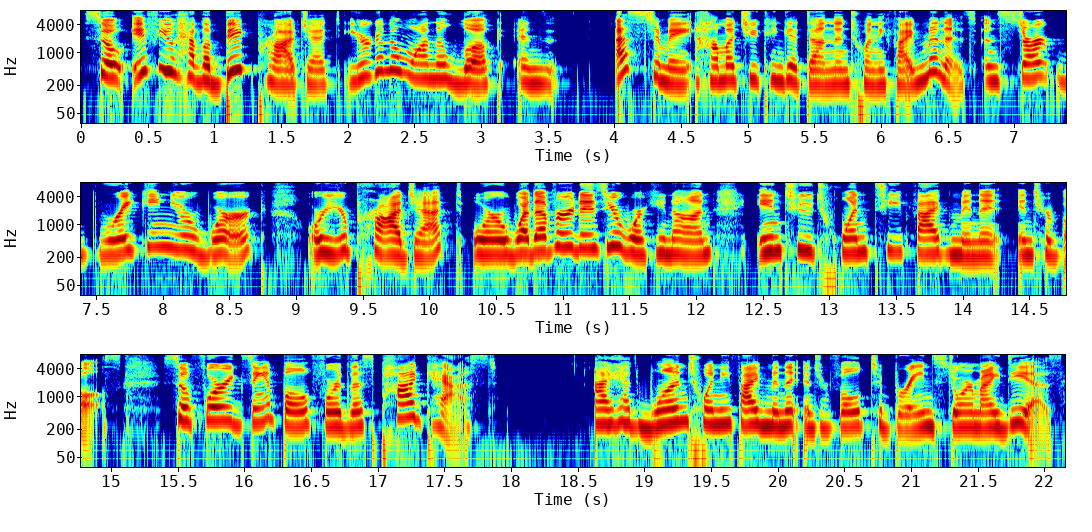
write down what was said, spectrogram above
So, if you have a big project, you're going to want to look and estimate how much you can get done in 25 minutes and start breaking your work or your project or whatever it is you're working on into 25 minute intervals. So, for example, for this podcast, I had one 25 minute interval to brainstorm ideas.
